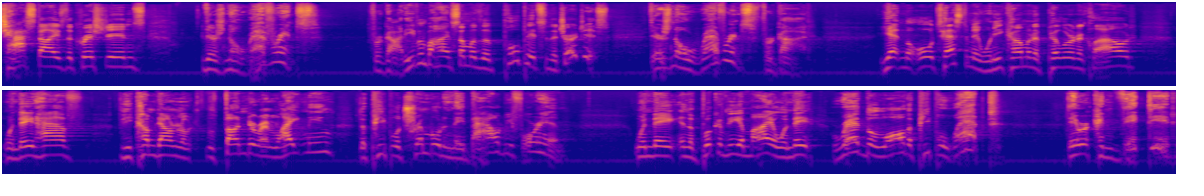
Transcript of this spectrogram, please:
chastise the Christians. There's no reverence for God. Even behind some of the pulpits in the churches, there's no reverence for God. Yet in the Old Testament, when he come in a pillar and a cloud, when they'd have he come down in thunder and lightning, the people trembled and they bowed before him. When they, in the book of Nehemiah, when they read the law, the people wept. They were convicted.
